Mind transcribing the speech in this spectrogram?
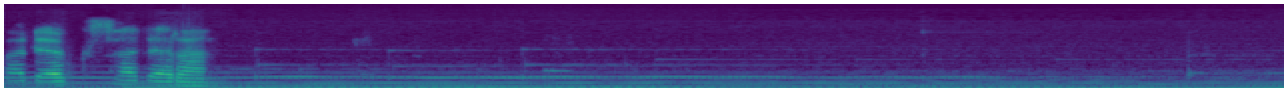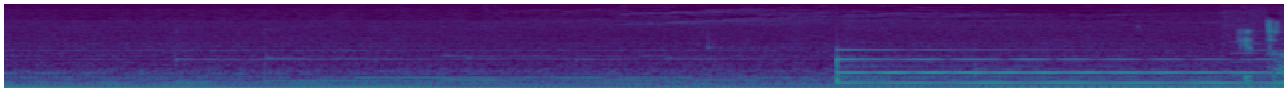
pada kesadaran. Kita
